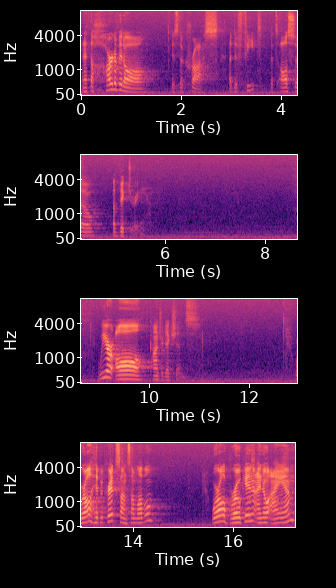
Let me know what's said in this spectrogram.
And at the heart of it all is the cross, a defeat that's also a victory. We are all contradictions. We're all hypocrites on some level. We're all broken. I know I am.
